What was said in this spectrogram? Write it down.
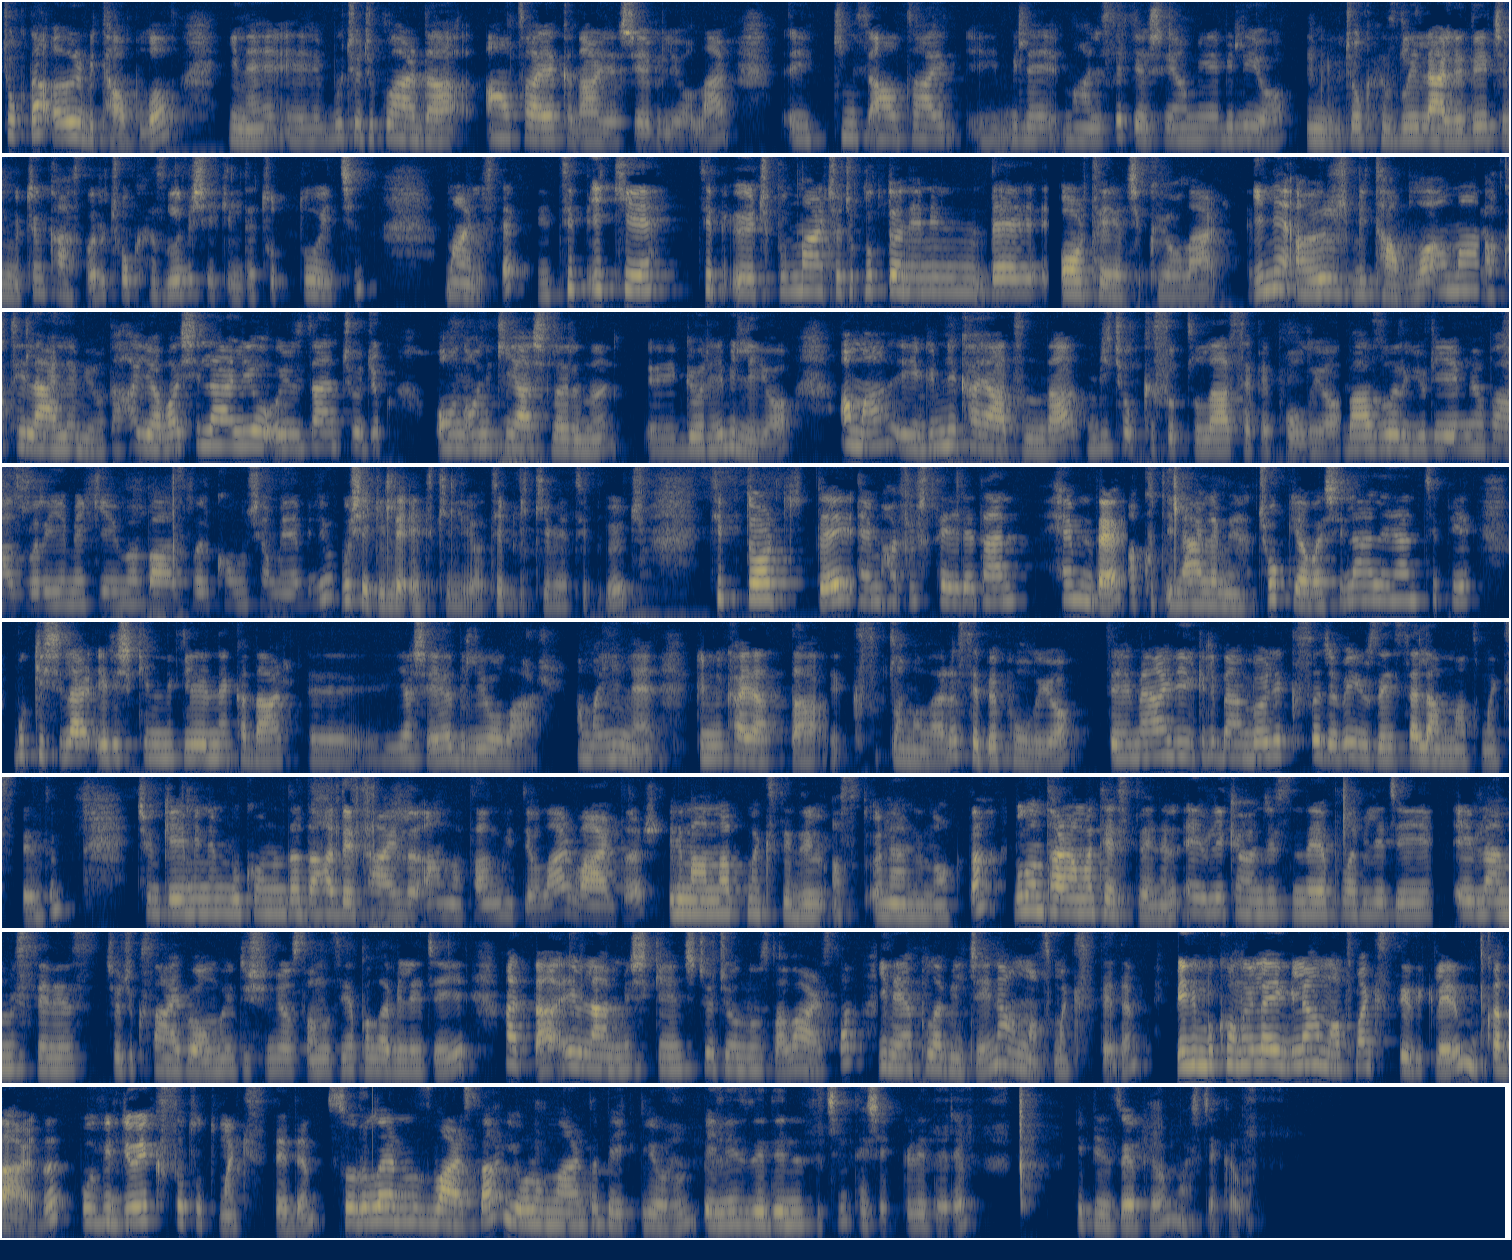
Çok da ağır bir tablo. Yine e, bu çocuklar da 6 aya kadar yaşayabiliyorlar. E, kimisi 6 ay e, bile maalesef yaşayamayabiliyor. Dediğim gibi çok hızlı ilerlediği için bütün kasları çok hızlı bir şekilde tuttuğu için maalesef. E, tip 2 Tip 3 bunlar çocukluk döneminde ortaya çıkıyorlar. Yine ağır bir tablo ama akut ilerlemiyor. Daha yavaş ilerliyor. O yüzden çocuk 10-12 yaşlarını görebiliyor. Ama e, günlük hayatında birçok kısıtlılığa sebep oluyor. Bazıları yürüyemiyor, bazıları yemek yemiyor, bazıları konuşamayabiliyor. Bu şekilde etkiliyor tip 2 ve tip 3. Tip 4 de hem hafif seyreden hem de akut ilerlemeyen, çok yavaş ilerleyen tipi bu kişiler erişkinliklerine kadar e, yaşayabiliyorlar. Ama yine günlük hayatta e, kısıtlamalara sebep oluyor. SMA ile ilgili ben böyle kısaca ve yüzeysel anlatmak istedim. Çünkü eminim bu konuda daha detaylı anlatan videolar vardır. Benim anlatmak istediğim asıl önemli nokta bunun tarama testlerinin evlilik öncesinde yapılabileceği, evlenmişseniz çocuk sahibi olmayı düşünüyorsanız yapılabileceği, hatta evlenmiş genç çocuğunuz da varsa yine yapılabileceğini anlatmak istedim. Benim bu konuyla ilgili anlatmak istediklerim bu kadardı. Bu videoyu kısa tutmak istedim. Sorularınız varsa yorumlarda bekliyorum. Beni izlediğiniz için teşekkür ederim. Hepinizi öpüyorum. Hoşçakalın.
